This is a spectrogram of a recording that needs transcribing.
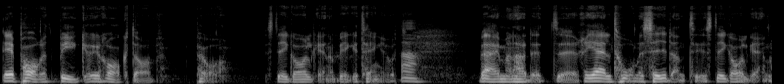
Det paret bygger ju rakt av på Stig Ahlgren och Birgit Tengroth. Ja. Bergman hade ett eh, rejält horn i sidan till Stig Ahlgren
